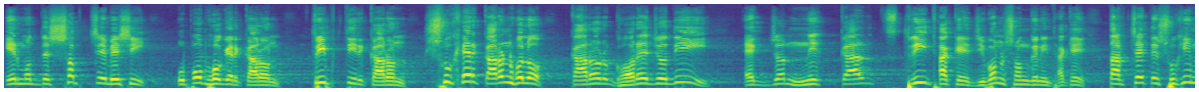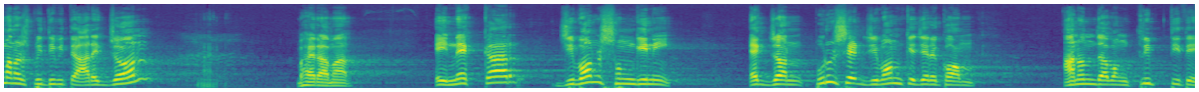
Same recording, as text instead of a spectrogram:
এর মধ্যে সবচেয়ে বেশি উপভোগের কারণ, তৃপ্তির কারণ, সুখের কারণ হলো কারোর ঘরে যদি একজন নিকার স্ত্রী থাকে, জীবন সঙ্গিনী থাকে, তার চাইতে সুখী মানুষ পৃথিবীতে আরেকজন ভাইরা আমার, এই নেককার জীবন সঙ্গিনী, একজন পুরুষের জীবনকে যেরকম আনন্দ এবং তৃপ্তিতে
